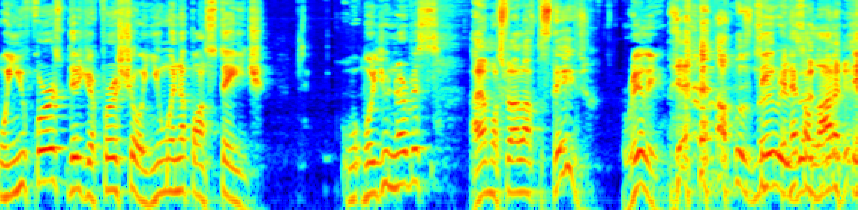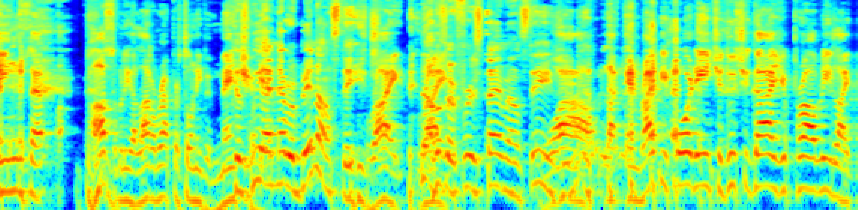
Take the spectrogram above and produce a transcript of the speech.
When you first did your first show and you went up on stage, w- were you nervous? I almost fell off the stage. Really? Yeah, I was nervous. See, and that's a lot of things that possibly a lot of rappers don't even mention. because we had never been on stage. Right, that was our first time on stage. Wow! Like, and right before they introduce you guys, you're probably like,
